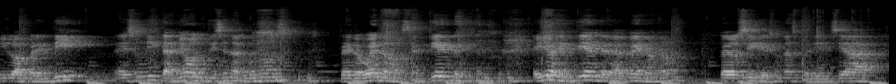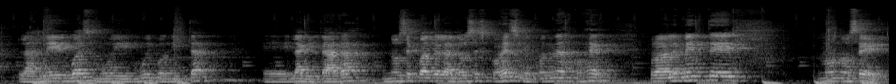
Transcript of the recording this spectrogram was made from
y lo aprendí, es un itañol, dicen algunos, pero bueno, se entiende, ellos entienden al menos, ¿no? Pero sí, es una experiencia, las lenguas muy, muy bonita. Eh, la guitarra, no sé cuál de las dos escoger, si me ponen a escoger. Probablemente, no, no sé.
